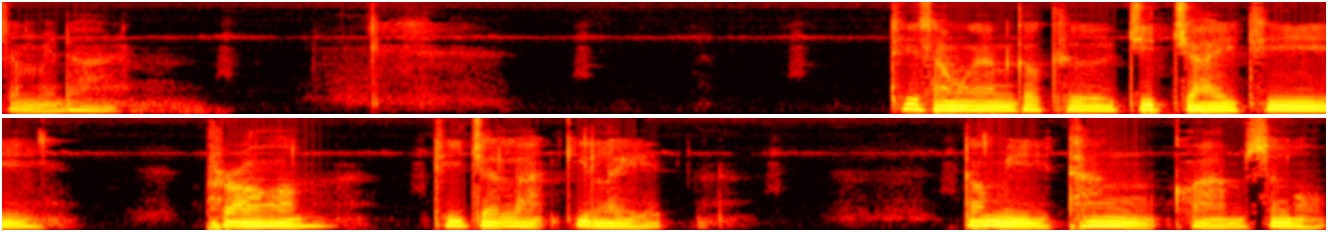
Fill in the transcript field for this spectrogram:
จำไม่ได้ ที่สำคัญก็คือจิตใจที่พร้อมที่จะละกิเลส ต้องมีทั้งความสงบ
